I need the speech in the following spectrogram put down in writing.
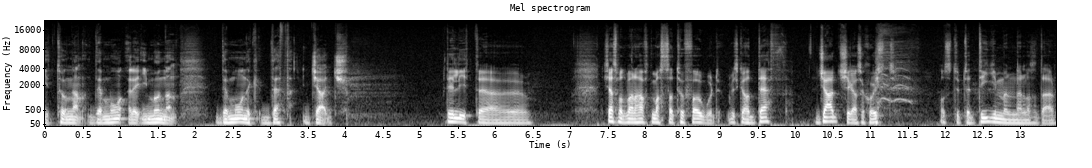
i tungan, Demon, eller i munnen. Demonic Death Judge. Det är lite eh, Det känns som att man har haft massa tuffa ord Vi ska ha Death Judge är ganska schysst Och så typ det Demon eller något sånt där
